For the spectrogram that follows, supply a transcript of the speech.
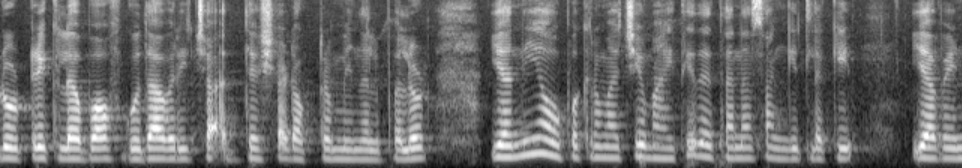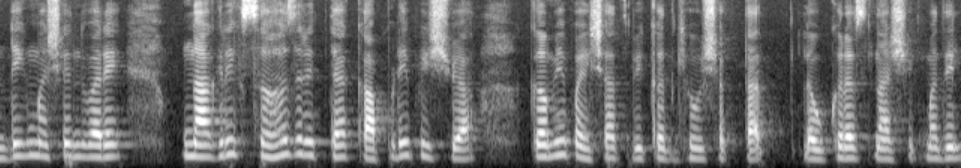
रोटरी क्लब ऑफ गोदावरीच्या अध्यक्षा डॉक्टर मिनल पलोड यांनी या उपक्रमाची माहिती देताना सांगितलं की या वेंडिंग मशीनद्वारे नागरिक सहजरित्या कापडी पिशव्या कमी पैशात विकत घेऊ शकतात. लवकरच नाशिकमधील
